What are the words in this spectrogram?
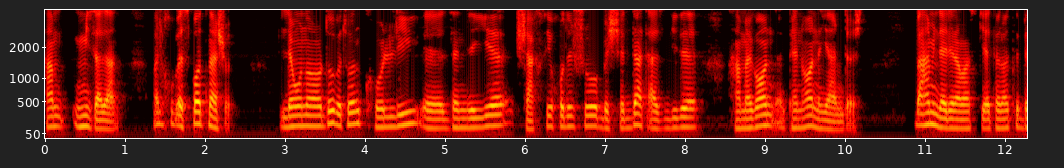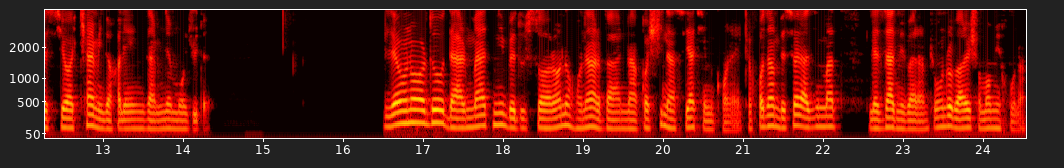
هم می‌زدن. ولی خوب اثبات نشد. لئوناردو به طور کلی زندگی شخصی خودش رو به شدت از دید همگان پنهان نگه داشت به همین دلیل هم است که اطلاعات بسیار کمی داخل این زمینه موجوده. لئوناردو در متنی به دوستداران هنر و نقاشی نصیحتی می‌کنه که خودم بسیار از این متن لذت می‌برم که اون رو برای شما می‌خونم.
